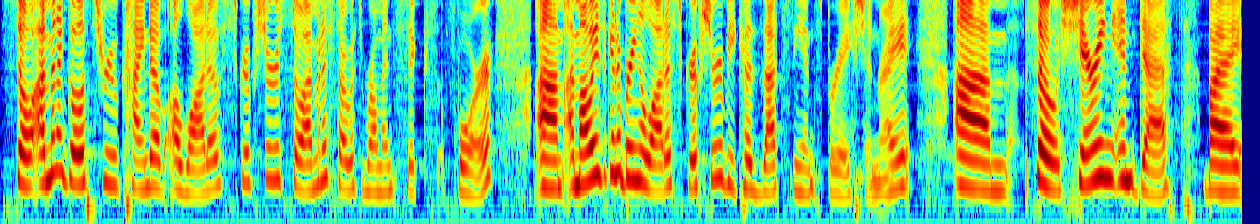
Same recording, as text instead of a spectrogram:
So i'm going to go through kind of a lot of scriptures. So i'm going to start with romans 6 4 um, i'm always going to bring a lot of scripture because that's the inspiration right? Um, so sharing in death by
